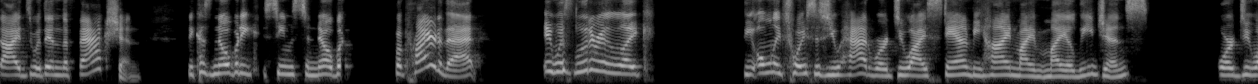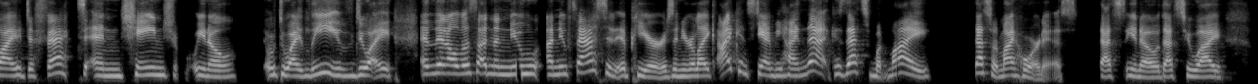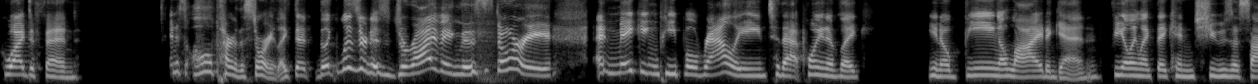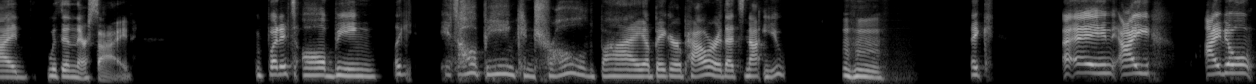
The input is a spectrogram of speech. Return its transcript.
sides within the faction because nobody seems to know but but prior to that it was literally like the only choices you had were do I stand behind my my allegiance or do I defect and change, you know, or do I leave? Do I and then all of a sudden a new a new facet appears and you're like, I can stand behind that because that's what my that's what my horde is. That's you know, that's who I who I defend. And it's all part of the story. Like the like Blizzard is driving this story and making people rally to that point of like, you know, being allied again, feeling like they can choose a side within their side. But it's all being like, it's all being controlled by a bigger power that's not you. Mm-hmm. Like, I I I don't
